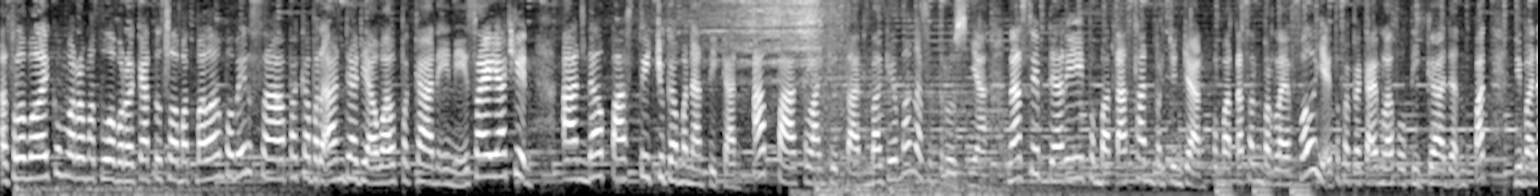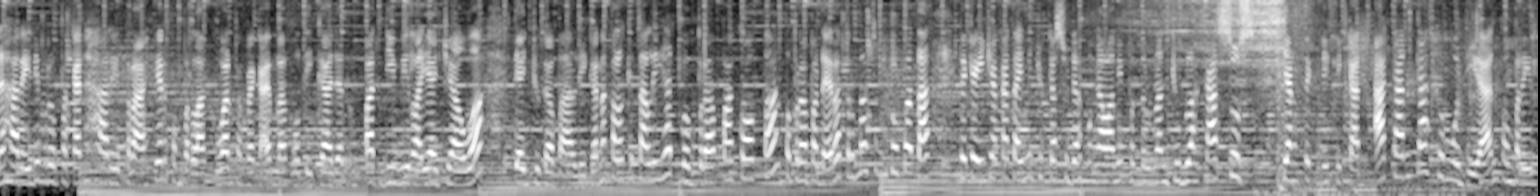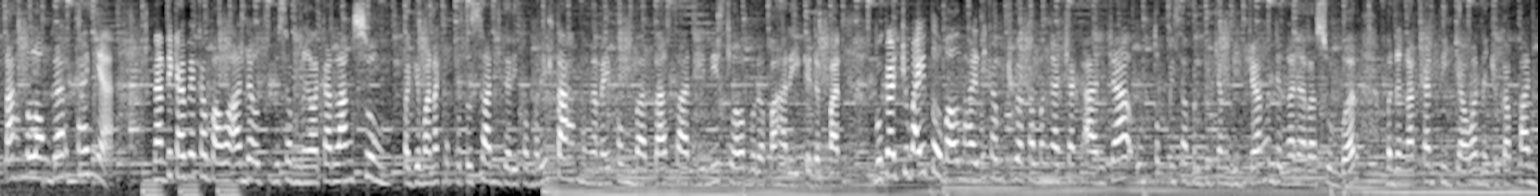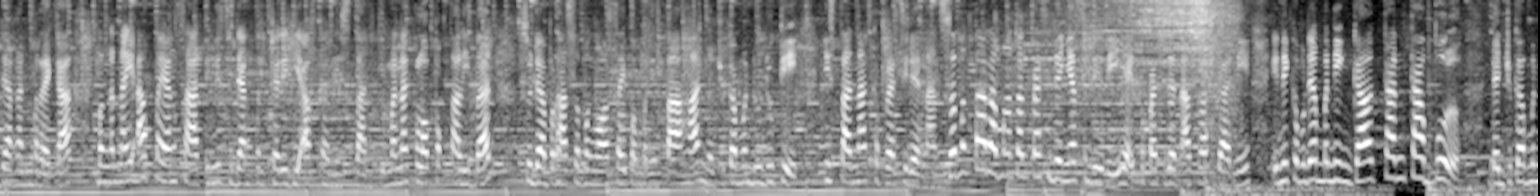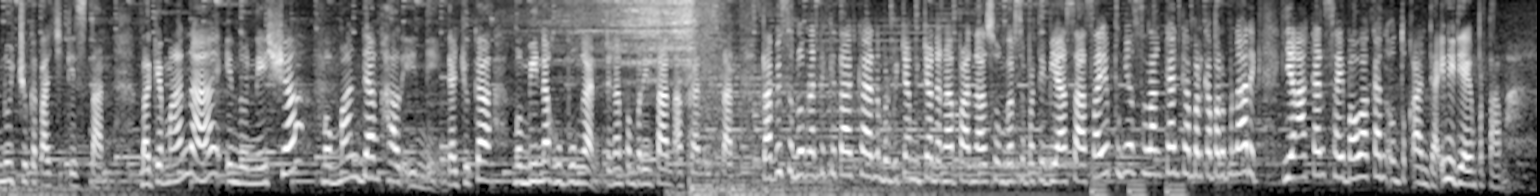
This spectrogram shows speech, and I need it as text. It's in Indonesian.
Assalamualaikum warahmatullahi wabarakatuh. Selamat malam pemirsa. Apa kabar Anda di awal pekan ini? Saya yakin Anda pasti juga menantikan apa kelanjutan, bagaimana seterusnya. Nasib dari pembatasan berjenjang, pembatasan berlevel yaitu PPKM level 3 dan 4 di mana hari ini merupakan hari terakhir pemberlakuan PPKM level 3 dan 4 di wilayah Jawa dan juga Bali. Karena kalau kita lihat beberapa kota, beberapa daerah termasuk ibu kota DKI Jakarta ini juga sudah mengalami penurunan jumlah kasus yang signifikan. Akankah kemudian pemerintah melonggarkannya. Nanti kami akan bawa Anda untuk bisa mendengarkan langsung bagaimana keputusan dari pemerintah mengenai pembatasan ini selama beberapa hari ke depan. Bukan cuma itu, malam hari ini kami juga akan mengajak Anda untuk bisa berbincang-bincang dengan narasumber, mendengarkan tinjauan dan juga pandangan mereka mengenai apa yang saat ini sedang terjadi di Afghanistan, di mana kelompok Taliban sudah berhasil menguasai pemerintahan dan juga menduduki istana kepresidenan. Sementara mantan presidennya sendiri, yaitu Presiden Ashraf Ghani, ini kemudian meninggal meninggalkan Kabul dan juga menuju ke Tajikistan. Bagaimana Indonesia memandang hal ini dan juga membina hubungan dengan pemerintahan Afghanistan. Tapi sebelum nanti kita akan berbincang-bincang dengan para narasumber seperti biasa, saya punya serangkaian kabar-kabar menarik yang akan saya bawakan untuk Anda. Ini dia yang pertama.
